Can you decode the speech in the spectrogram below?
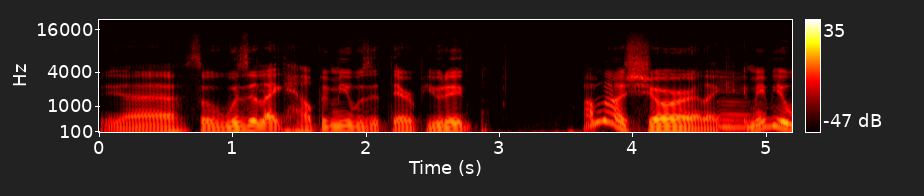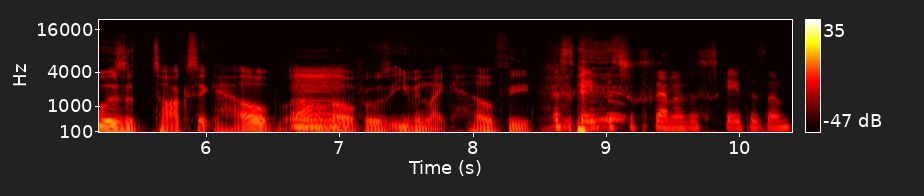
Yeah. So was it like helping me? Was it therapeutic? I'm not sure. Like Mm. maybe it was a toxic help. I don't Mm. know if it was even like healthy. Escape. it's just kind of escapism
